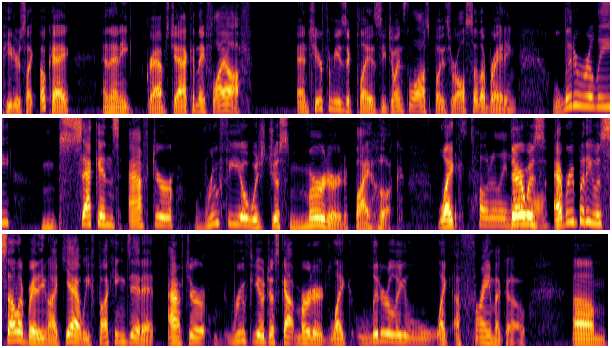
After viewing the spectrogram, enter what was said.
Peter's like, "Okay," and then he grabs Jack and they fly off. And cheer for music plays. He joins the Lost Boys, who are all celebrating. Literally seconds after Rufio was just murdered by Hook, like It's totally there was everybody was celebrating like yeah we fucking did it after rufio just got murdered like literally like a frame ago. Um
